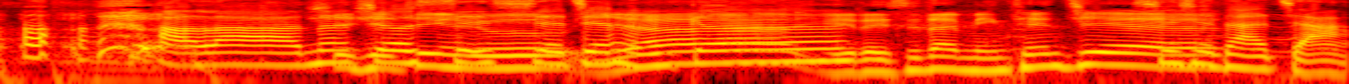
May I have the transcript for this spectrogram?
好啦，那就谢谢建恒哥。李磊是在明天见。谢谢大家。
